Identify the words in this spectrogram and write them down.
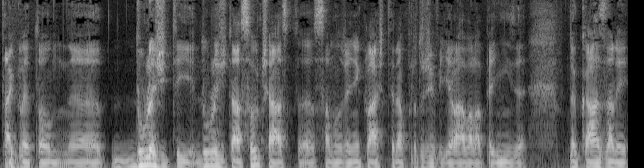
Takhle to eh, důležitý, důležitá součást samozřejmě kláštera, protože vydělávala peníze. Dokázali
